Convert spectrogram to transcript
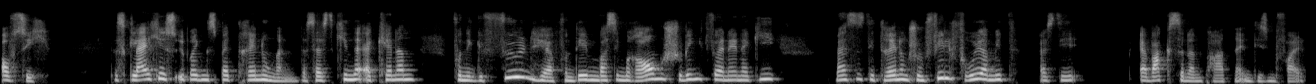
auf sich? Das gleiche ist übrigens bei Trennungen. Das heißt, Kinder erkennen von den Gefühlen her, von dem, was im Raum schwingt für eine Energie, meistens die Trennung schon viel früher mit als die erwachsenen Partner in diesem Fall.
